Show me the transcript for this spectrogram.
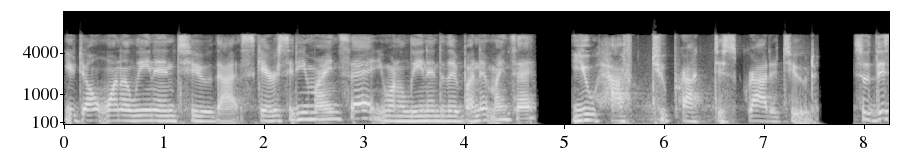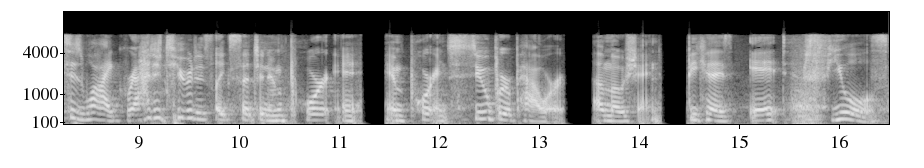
you don't want to lean into that scarcity mindset, you want to lean into the abundant mindset, you have to practice gratitude. So this is why gratitude is like such an important, important superpower emotion because it fuels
